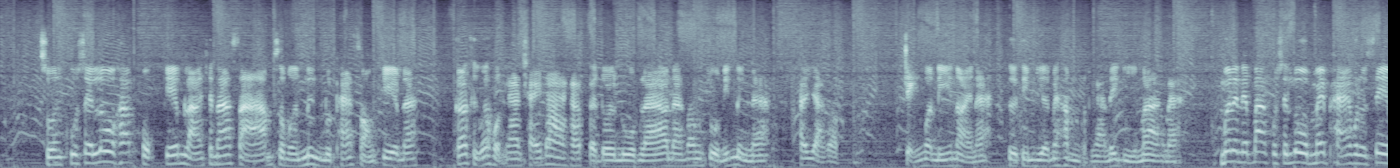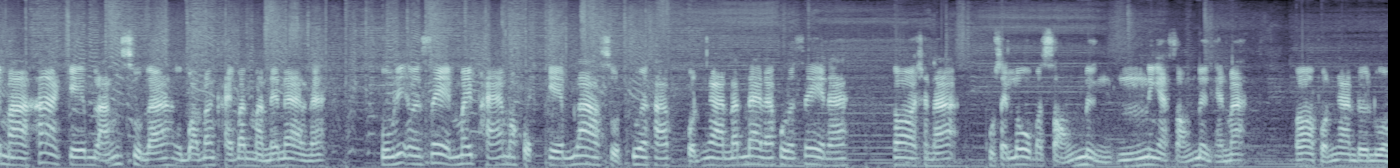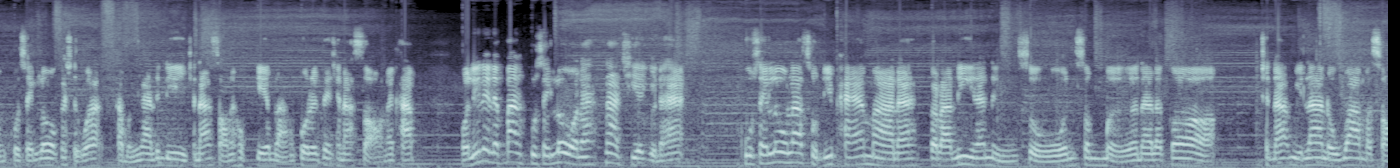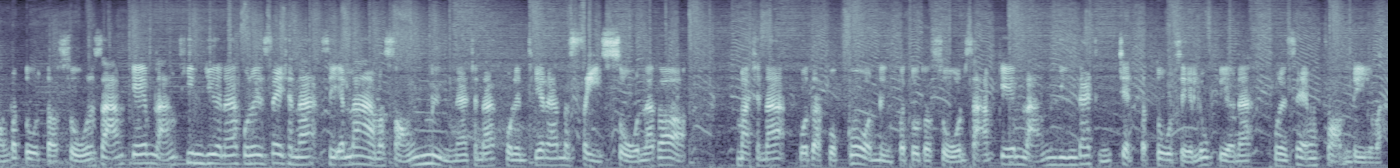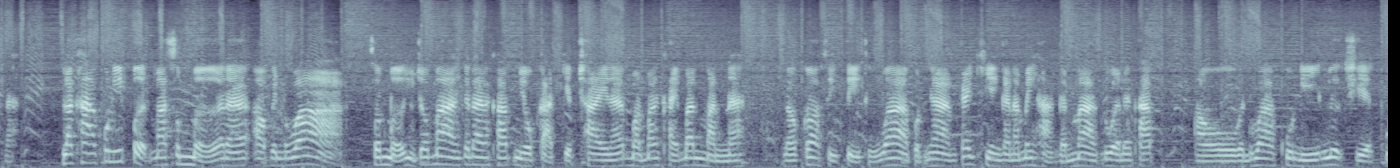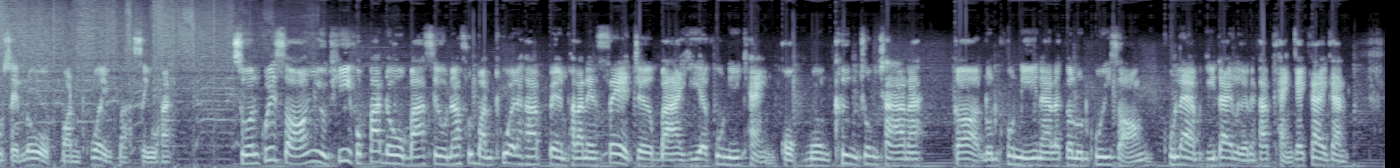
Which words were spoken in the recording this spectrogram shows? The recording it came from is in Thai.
ส่วนคูเซโลครับ 6 เกมหลังชนะ 3 เสมอ 1 หลุดแพ้ 2 เกมนะ ก็ถือว่าผลงานใช้ได้ครับ แต่โดยรวมแล้วนะ ต้องจูนนิดนึงนะ ถ้าอยากแบบเจ๋งกว่านี้หน่อยนะ คือทีมเยือนไม่ทำผลงานได้ดีมากนะเมื่อเล่นในบ้านโคเชโลไม่แพ้โคโลเซ่มา 5 เกมหลังสุดแล้วบอลบ้านใครบ้านมันแน่ๆนะ ฟูมินิโคโลเซ่ไม่แพ้มา 6 เกมล่าสุดด้วยครับ ผลงานนัดแรกนะโคโลเซ่นะ ก็ชนะโคเซโลมา 2-1อืมนี่ไง 2-1 เห็นไหมก็ผลงานโดยรวมโคเซโลก็ถือว่าทำผลงานได้ดีชนะ 2 ใน 6 เกมหลังโคโลเซ่ชนะ 2 นะครับวันนี้เล่นในบ้านคูเซโลนะ น่าเชียร์อยู่นะฮะคูเซโลล่าสุดที่แพ้มานะกรานี่นะหนึ่งศูนย์เสมอนะแล้วก็ ชนะวิลล่าโนวามา 2 ประตูต่อศูนย์สามเกมหลังทีมเยือนนะโคเรนเซชนะซีเอล่ามา 2-1 นะชนะโคเรนเทียนะมา 4-0 แล้วก็มาชนะโบตาโฟโก้1ประตูต่อศูนย์สามเกมหลังยิงได้ถึง 7 ประตูเสียลูกเดียวนะโคเรนเซ่มันฟอร์มดีว่ะนะราคาคู่นี้เปิดมาเสมอนะ เอาเป็นว่าเสมออยู่เจ้าบ้านก็ได้นะครับ มีโอกาสเก็บชัยนะบอลบ้านใครบ้านมันนะ แล้วก็สิติถือว่าผลงานใกล้เคียงกันนะไม่ห่างกันมากด้วยนะครับ เอาเป็นว่าคู่นี้เลือกเชียร์คูเซโลบอลถ้วยบราซิลฮะส่วนคู่ที่2อยู่ที่โคปาโดบราซิลนะฟุตบอลถ้วยนะครับเป็นพาราเนเซ่เจอบาเฮียคู่นี้แข่ง6โมงครึ่งช่วงเช้านะก็ลุ้นคู่นี้นะแล้วก็ลุ้นคู่ที่2คู่แรกเมื่อกี้ได้เลยนะครับแข่งใกล้ ๆ กัน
